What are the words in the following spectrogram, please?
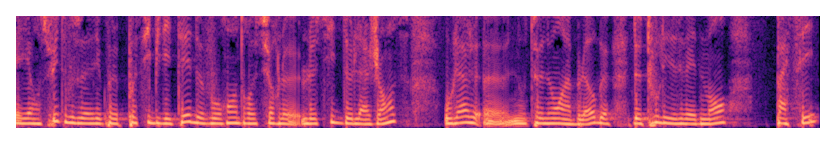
et ensuite, vous avez la possibilité de vous rendre sur le, site de l'agence où là, euh, nous tenons un blog de tous les événements passés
